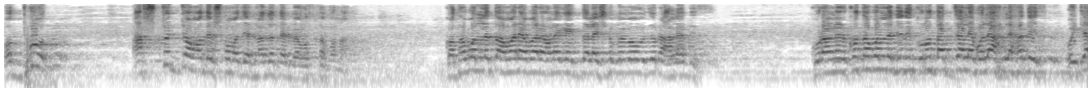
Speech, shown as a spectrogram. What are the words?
অদ্ভুত! আশ্চর্য আমাদের সমাজের নাজাতের ব্যবস্থাপনা। কথা বললে তো আমার আবার অনেক একদল এসে কইবা, হুজুর, আলে হাদিস। কোরআনের কথা বললে যদি কোনো দাজ্জালে বলে আহলে হাদিস, ওইটা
